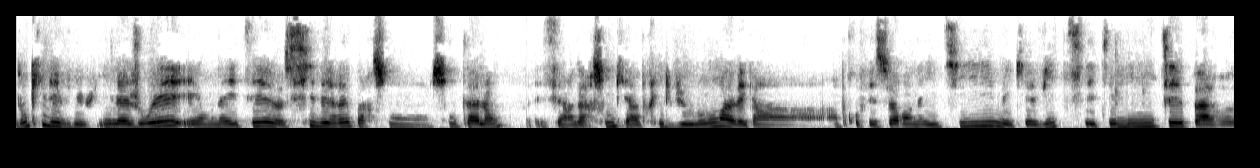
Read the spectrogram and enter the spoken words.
donc il est venu. Il a joué et on a été euh, sidéré par son talent. C'est un garçon qui a appris le violon avec un, professeur en Haïti, mais qui a vite été limité par, euh,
